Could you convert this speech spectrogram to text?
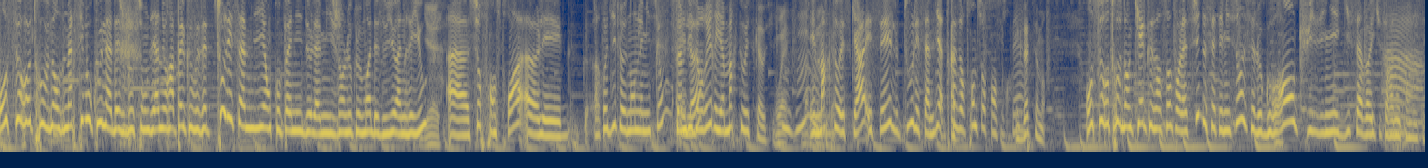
On se retrouve dans. Merci beaucoup, Nadège Bossondiane. On rappelle que vous êtes tous les samedis en compagnie de l'ami Jean-Luc Lemoyne et de Johan Rioux Yes. euh, sur France 3. Euh, les... Redites le nom de l'émission Samedi d'en rire, il y a Marc Toesca aussi. Ouais. Et Marc Toesca, et c'est le- tous les samedis à 13h30 sur France 3. Exactement. On se retrouve dans quelques instants pour la suite de cette émission et c'est le grand cuisinier Guy Savoy qui sera notre invité.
